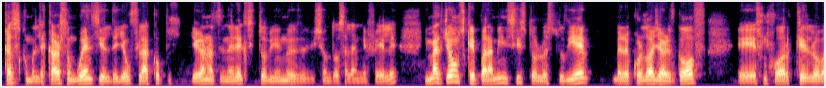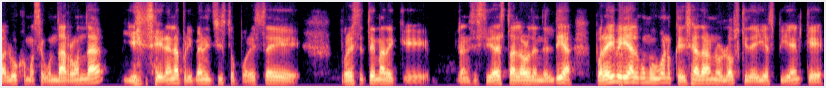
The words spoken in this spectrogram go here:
Casos como el de Carson Wentz y el de Joe Flacco, pues llegaron a tener éxito viniendo desde División 2 a la NFL. Y Mac Jones, que para mí, insisto, lo estudié, me recordó a Jared Goff, eh, es un jugador que lo evalúo como segunda ronda y se irá en la primera, insisto, por este, por este tema de que la necesidad está a la orden del día. Por ahí veía algo muy bueno que decía Dan Orlovsky de ESPN, que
